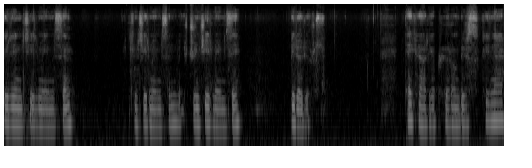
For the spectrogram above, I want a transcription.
Birinci ilmeğimizin, ikinci ilmeğimizin ve üçüncü ilmeğimizi bir örüyoruz. Tekrar yapıyorum. Bir sık iğne,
